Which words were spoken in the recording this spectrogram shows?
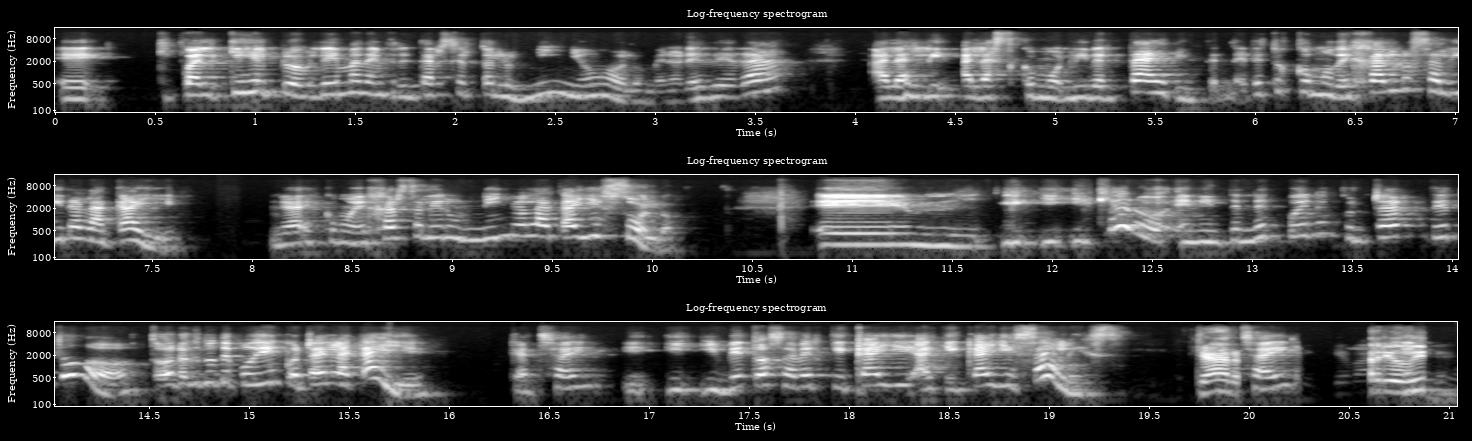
Eh, ¿Cuál, ¿Qué es el problema de enfrentar ¿cierto? a los niños o a los menores de edad a las, a las como libertades de Internet. Esto es como dejarlo salir a la calle, ¿ya? es como dejar salir un niño a la calle solo. Em, y, claro, en Internet pueden encontrar de todo, todo lo que tú te podías encontrar en la calle, ¿cachai? Y, y, ve a saber qué calle, a qué calle sales. Claro, ¿En qué barrio vives?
